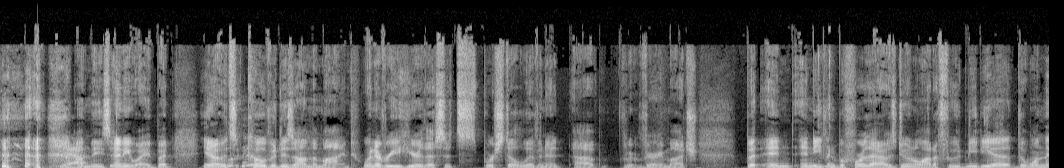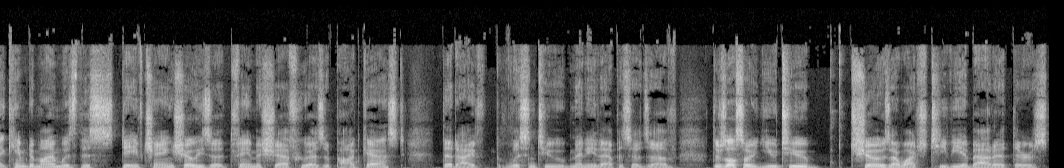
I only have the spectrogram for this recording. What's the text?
Yeah. on these anyway. But you know, it's COVID is on the mind. Whenever you hear this, it's we're still living it uh, very much. But and and even before that, I was doing a lot of food media. The one that came to mind was this Dave Chang show. He's a famous chef who has a podcast that I've listened to many of the episodes of. There's also YouTube shows I watch TV about it. There's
